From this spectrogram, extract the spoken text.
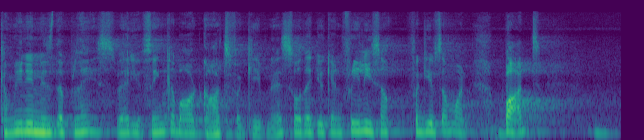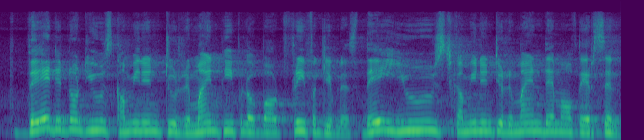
Communion is the place where you think about God's forgiveness so that you can freely forgive someone. But they did not use communion to remind people about free forgiveness. They used communion to remind them of their sin.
